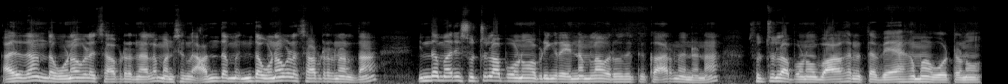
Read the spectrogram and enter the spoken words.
அதுதான் இந்த உணவுகளை சாப்பிட்றதுனால மனுஷங்களை அந்த இந்த உணவுகளை சாப்பிட்றதுனால தான் இந்த மாதிரி சுற்றுலா போகணும் அப்படிங்கிற எண்ணம்லாம் வருவதற்கு காரணம் என்னென்னா சுற்றுலா போகணும் வாகனத்தை வேகமாக ஓட்டணும்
